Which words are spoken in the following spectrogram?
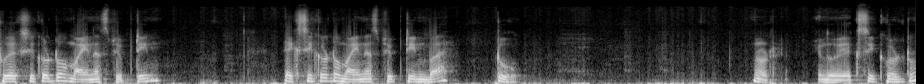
two X equal to minus fifteen X equal to minus fifteen by two ನೋಡಿರಿ ಇದು ಎಕ್ಸ್ ಈಕ್ವಲ್ ಟು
